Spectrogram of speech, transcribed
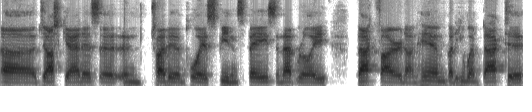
uh, Josh Gaddis uh, and tried to employ his speed and space, and that really backfired on him. But he went back to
